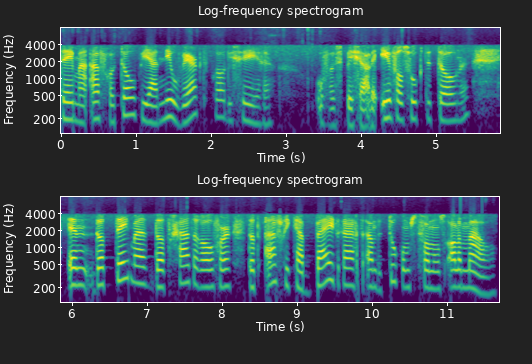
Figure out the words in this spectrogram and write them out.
thema Afrotopia nieuw werk te produceren. Of een speciale invalshoek te tonen. En dat thema dat gaat erover dat Afrika bijdraagt aan de toekomst van ons allemaal.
